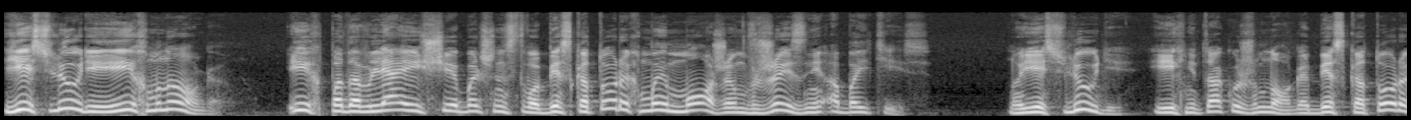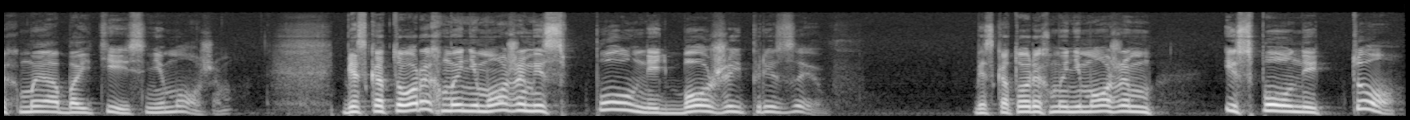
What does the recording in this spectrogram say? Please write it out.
Есть люди, и их много. Их подавляющее большинство, без которых мы можем в жизни обойтись. Но есть люди, и их не так уж много, без которых мы обойтись не можем. Без которых мы не можем исполнить Божий призыв. Без которых мы не можем исполнить то,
